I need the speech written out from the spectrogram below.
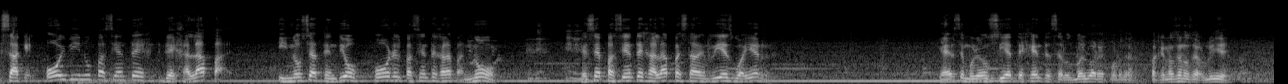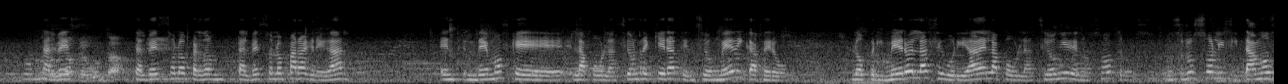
saque, hoy vino un paciente de- Jalapa y no se atendió por el paciente de Jalapa. No, ese paciente de Jalapa estaba en riesgo ayer. Y ayer se murieron siete gente, se los vuelvo a recordar, para que no se nos olvide. Tal vez, pregunta. tal vez solo, perdón, tal vez solo para agregar. Entendemos que la población requiere atención médica, pero lo primero es la seguridad de la población y de nosotros. Nosotros solicitamos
